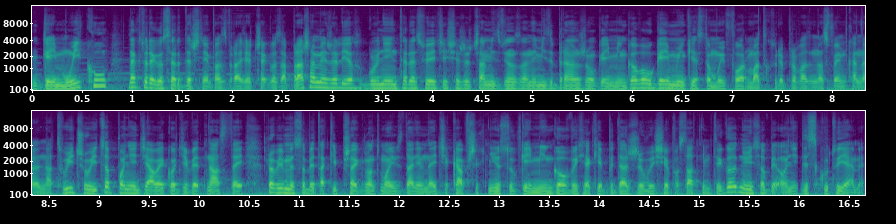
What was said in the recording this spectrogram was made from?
Game Weeku, na którego serdecznie Was w razie czego zapraszam, jeżeli ogólnie interesujecie się rzeczami związanymi z branżą gamingową. Week jest to mój format, który prowadzę na swoim kanale na Twitchu i co poniedziałek o 19 robimy sobie taki przegląd moim zdaniem najciekawszych newsów gamingowych, jakie wydarzyły się w ostatnim tygodniu i sobie o nich dyskutujemy.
